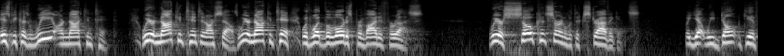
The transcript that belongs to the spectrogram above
It's because we are not content. We are not content in ourselves. We are not content with what the Lord has provided for us. We are so concerned with extravagance, but yet we don't give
